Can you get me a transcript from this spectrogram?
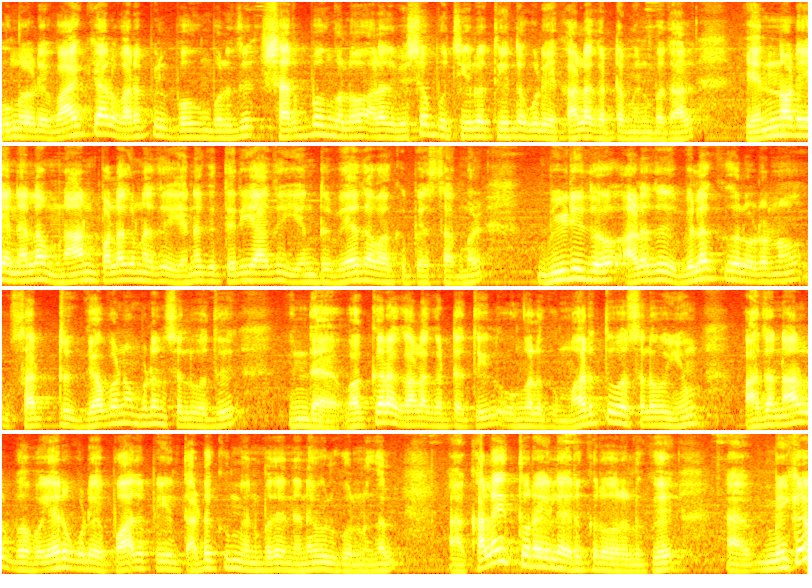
உங்களுடைய வாய்க்கால் வரப்பில் போகும் பொழுது சர்ப்பங்களோ அல்லது விஷப்பூச்சிகளோ தீண்டக்கூடிய காலகட்டம் என்பதால் என்னுடைய நிலம் நான் பழகுனது எனக்கு தெரியாது என்று வேத வாக்கு பேசாமல் விடிதோ அல்லது விளக்குகளுடனோ சற்று கவனமுடன் செல்வது இந்த வக்கர காலகட்டத்தில் உங்களுக்கு மருத்துவ செலவையும் அதனால் ஏறக்கூடிய பாதிப்பையும் தடுக்கும் என்பதை நினைவில் கொள்ளுங்கள். கலைத்துறையில் இருக்கிறவர்களுக்கு மிக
